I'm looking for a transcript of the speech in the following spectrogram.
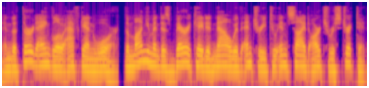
and the Third Anglo-Afghan War. The monument is barricaded now with entry to inside arch restricted.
